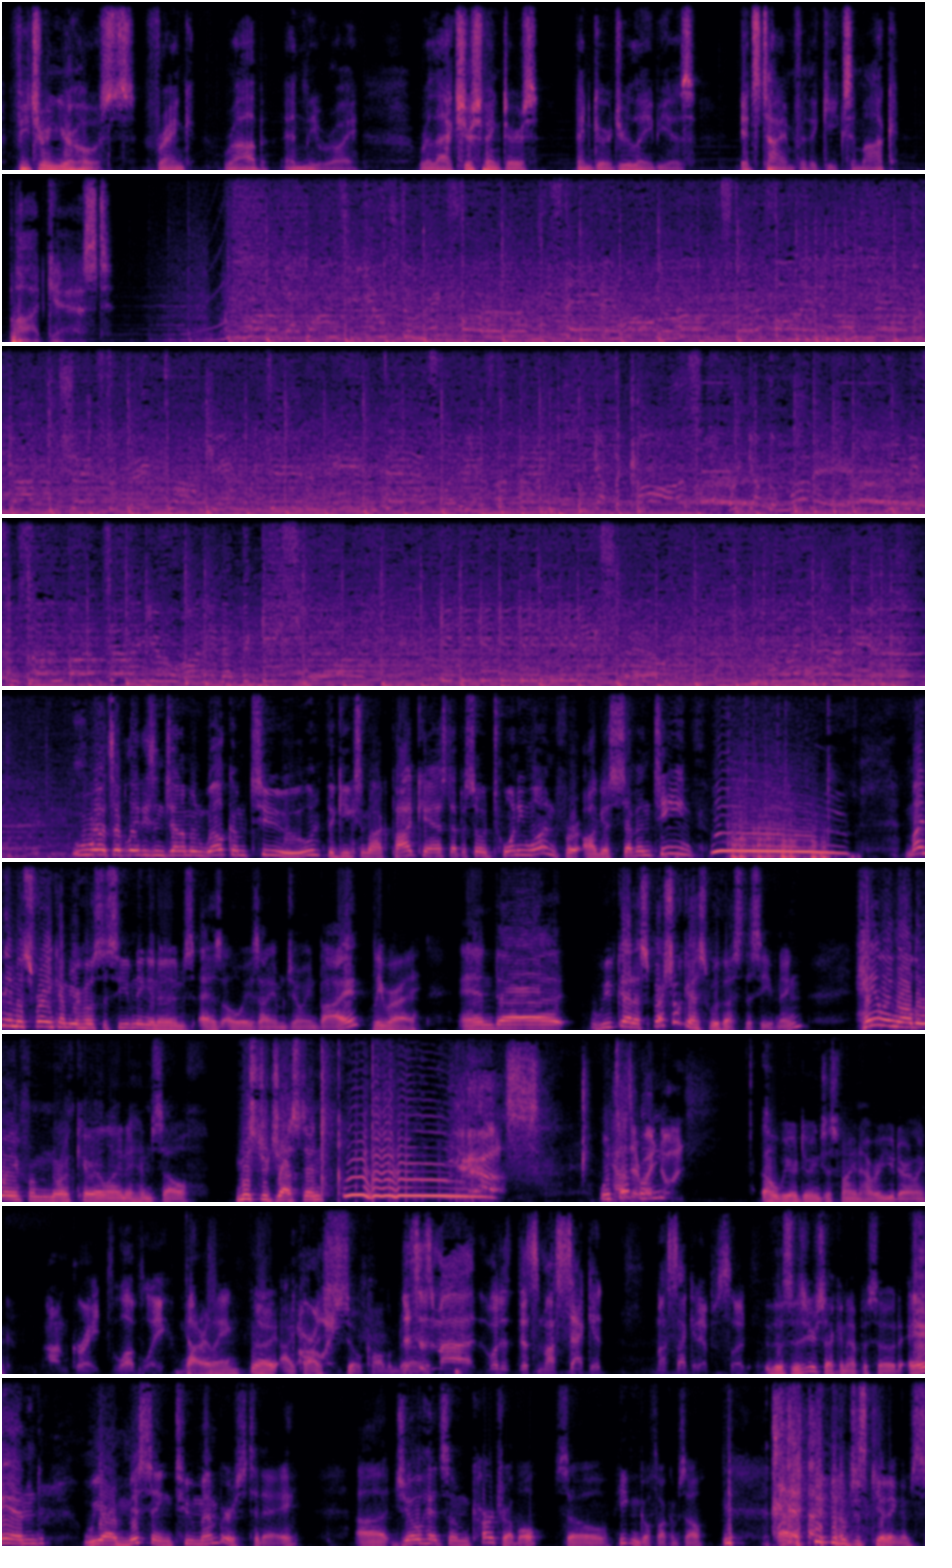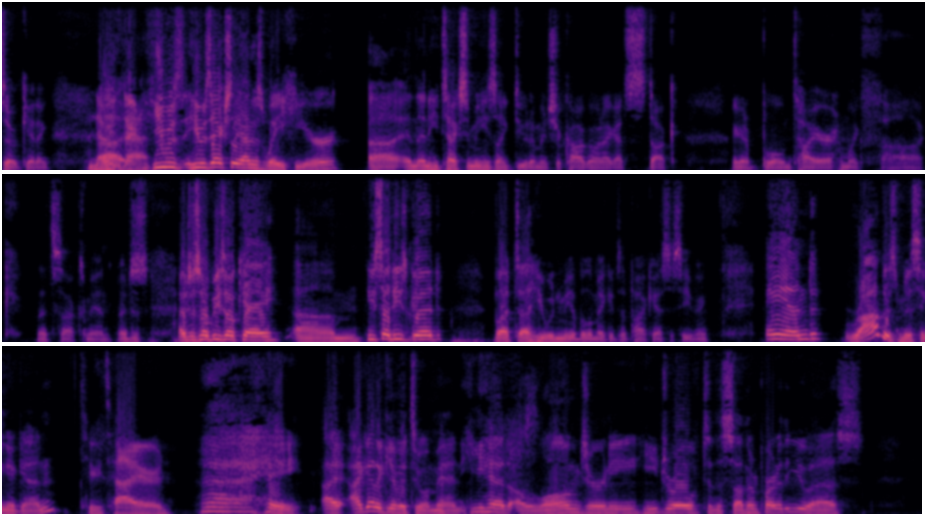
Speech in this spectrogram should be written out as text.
Featuring your hosts, Frank, Rob, and Leroy. Relax your sphincters and gird your labias. It's time for the Geeks Mock podcast. What's up, ladies and gentlemen? Welcome to the Geeks and Mock podcast, episode 21 for August 17th. Woo! My name is Frank. I'm your host this evening, and as, as always, I am joined by. Leroy. And uh, we've got a special guest with us this evening, hailing all the way from North Carolina himself, Mr. Justin. Woo-hoo! Yes. What's How's up, everybody buddy? doing? Oh, we are doing just fine. How are you, darling? I'm great, lovely, Darling. I, I, I Darling. so called him darling. This is my what is this is my second my second episode. This is your second episode, and we are missing two members today. Uh, Joe had some car trouble, so he can go fuck himself. uh, I'm just kidding. I'm so kidding. No, Uh, he was he was actually on his way here, uh, and then he texted me. He's like, "Dude, I'm in Chicago and I got stuck. I got a blown tire." I'm like, "Fuck, that sucks, man." I just I just hope he's okay. Um, he said he's good, but uh, he wouldn't be able to make it to the podcast this evening. And Rob is missing again. Too tired. hey, I, I gotta give it to him, man. He had a long journey. He drove to the southern part of the U.S.,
